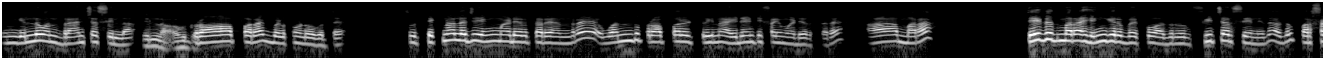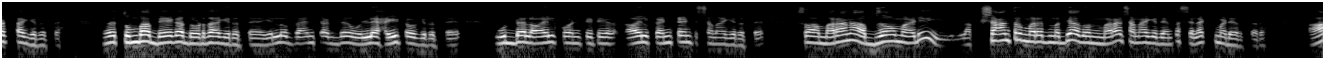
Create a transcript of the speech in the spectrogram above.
ನಿಮ್ಗೆಲ್ಲೂ ಒಂದು ಬ್ರಾಂಚಸ್ ಇಲ್ಲ. ಇಲ್ಲ ಪ್ರಾಪರ್ ಆಗಿ ಬೆಳ್ಕೊಂಡು ಹೋಗುತ್ತೆ. ಸೊ ಟೆಕ್ನಾಲಜಿ ಹೆಂಗ್ ಮಾಡಿರ್ತಾರೆ ಅಂದ್ರೆ ಒಂದು ಪ್ರಾಪರ್ ಟ್ರೀನ ಐಡೆಂಟಿಫೈ ಮಾಡಿರ್ತಾರೆ. ಆ ಮರ ತೇಗದ ಮರ ಹೆಂಗಿರಬೇಕು, ಅದ್ರ ಫೀಚರ್ಸ್ ಏನಿದೆ ಅದು ಪರ್ಫೆಕ್ಟ್ ಆಗಿರುತ್ತೆ. ಅಂದ್ರೆ ತುಂಬಾ ಬೇಗ ದೊಡ್ಡದಾಗಿರುತ್ತೆ ಎಲ್ಲೂ ಬ್ರಾಂಚ್ ಆಗದೆ ಒಳ್ಳೆ ಹೈಟ್ ಹೋಗಿರುತ್ತೆ ವುಡ್ಡಲ್ಲಿ ಆಯಿಲ್ ಕ್ವಾಂಟಿಟಿ ಆಯಿಲ್ ಕಂಟೆಂಟ್ ಚೆನ್ನಾಗಿರುತ್ತೆ. ಸೊ ಆ ಮರನ ಅಬ್ಸರ್ವ್ ಮಾಡಿ ಲಕ್ಷಾಂತರ ಮರದ ಮಧ್ಯೆ ಅದೊಂದು ಮರ ಚೆನ್ನಾಗಿದೆ ಅಂತ ಸೆಲೆಕ್ಟ್ ಮಾಡಿರ್ತಾರೆ. ಆ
